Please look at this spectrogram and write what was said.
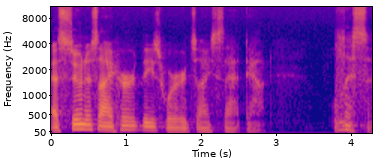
As soon as I heard these words, I sat down. Listen.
